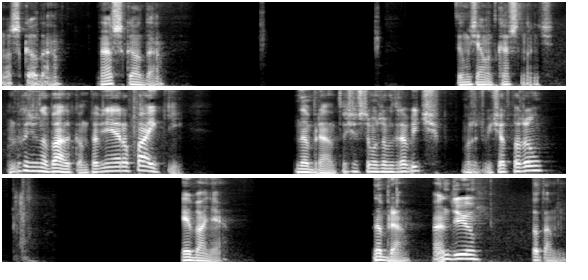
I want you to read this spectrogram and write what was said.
No szkoda. No szkoda. Ty musiałem odkasznąć. On wychodził na balkon, pewnie jarał fajki. Dobra, coś jeszcze możemy zrobić? Może drzwi się otworzą? Chyba nie. Dobra, Andrew, co tam?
